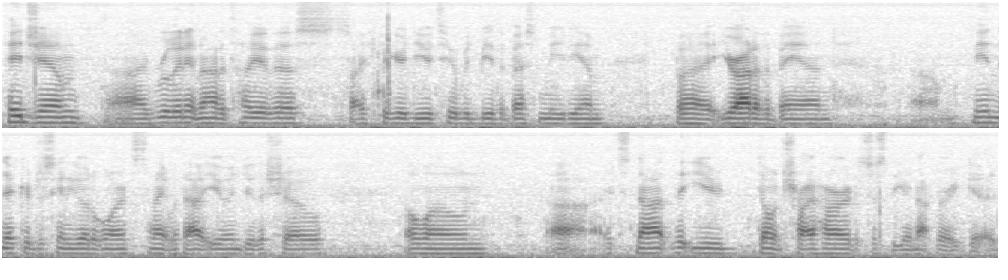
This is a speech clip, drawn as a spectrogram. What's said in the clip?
Hey Jim, uh, I really didn't know how to tell you this, so I figured YouTube would be the best medium, but you're out of the band. Um, me and Nick are just going to go to Lawrence tonight without you and do the show alone. Uh, it's not that you don't try hard, it's just that you're not very good.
